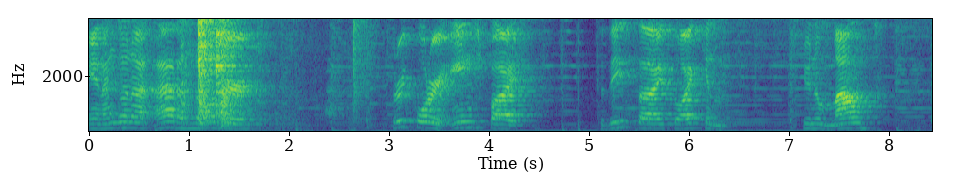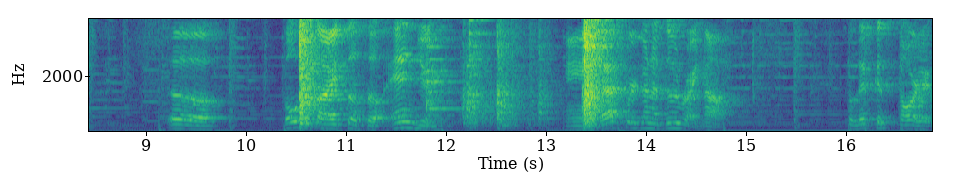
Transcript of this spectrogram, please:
and I'm gonna add another three quarter inch pipe to this side so I can, you know, mount uh, both sides of the engine. And that's what we're gonna do right now. So let's get started.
